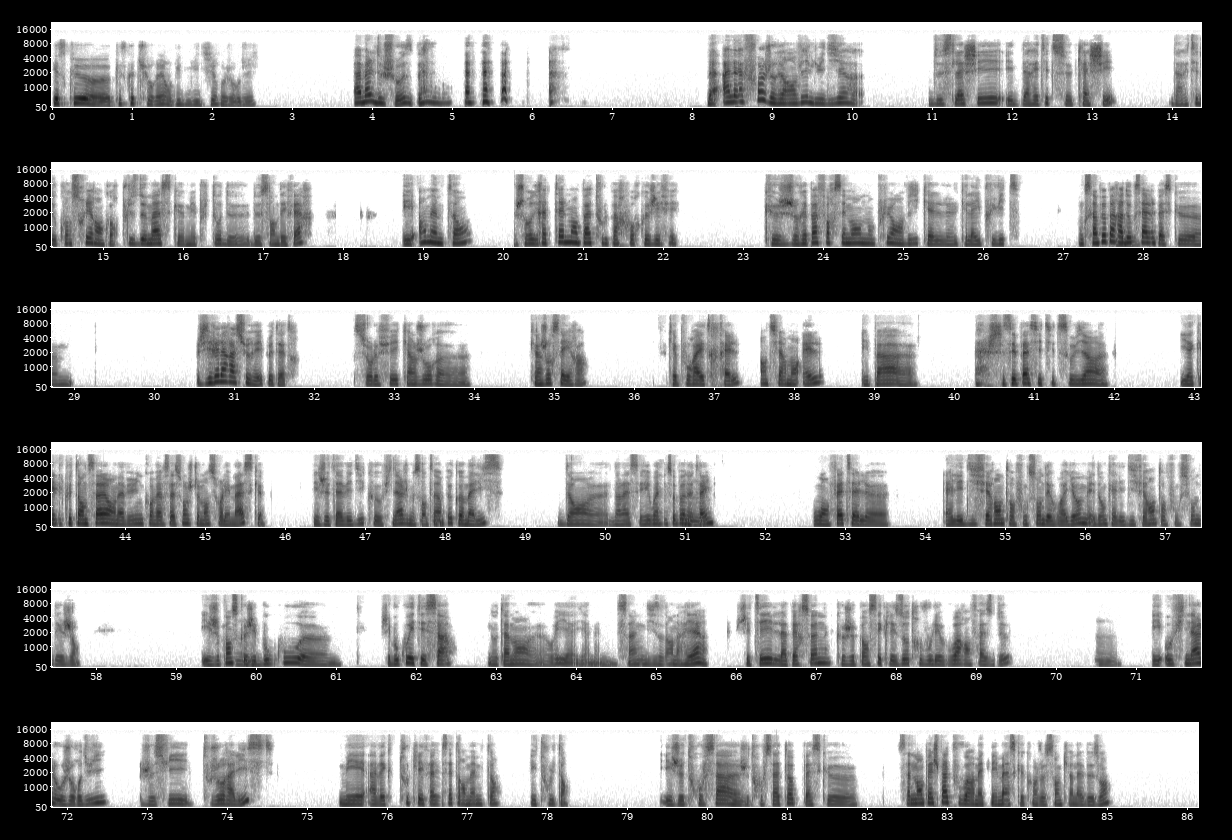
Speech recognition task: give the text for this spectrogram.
qu'est-ce que, que tu aurais envie de lui dire aujourd'hui? Pas mal de choses. Bah, à la fois, j'aurais envie de lui dire de se lâcher et d'arrêter de se cacher, d'arrêter de construire encore plus de masques, mais plutôt de, de s'en défaire. Et en même temps, je regrette tellement pas tout le parcours que j'ai fait que j'aurais pas forcément non plus envie qu'elle qu'elle aille plus vite. Donc c'est un peu Hmm, paradoxal parce que euh, j'irai la rassurer peut-être sur le fait qu'un jour, euh, qu'un jour ça ira, qu'elle pourra être elle, entièrement elle, et pas. euh, je sais pas si tu te souviens, euh, il y a quelques temps de ça, on avait eu une conversation justement sur les masques, et je t'avais dit qu'au final, je me sentais un mhm, peu comme Alice dans, euh, dans la série Once Upon a hmm, Time, où en fait elle, euh, elle est différente en fonction des royaumes, et donc elle est différente en fonction des gens. Et je pense que j'ai beaucoup, euh, j'ai beaucoup été ça, notamment, oui, il y a, il y a même 5 10 ans en arrière. J'étais la personne que je pensais que les autres voulaient voir en face d'eux. Et au final, aujourd'hui, je suis toujours Alice, mais avec toutes les facettes en même temps et tout le temps. Et je trouve ça, je hmm, trouve ça top parce que ça ne m'empêche pas de pouvoir mettre mes masques quand je sens qu'il y en a besoin,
